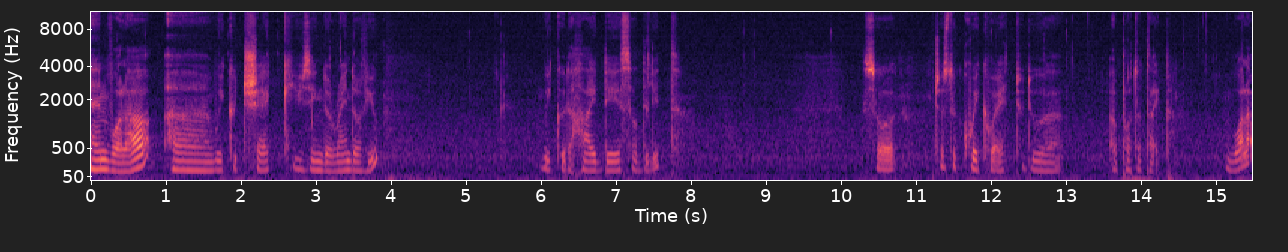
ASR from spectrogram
and voila uh, we could check using the render view. We could hide this or delete. So just a quick way to do a, a prototype. Voila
